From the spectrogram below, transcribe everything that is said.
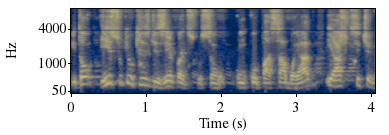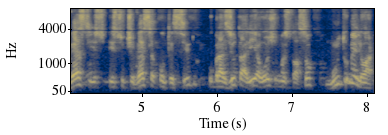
Então, isso que eu quis dizer com a discussão com, com o passar boiado, e acho que se tivesse isso, isso tivesse acontecido, o Brasil estaria hoje numa situação muito melhor.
